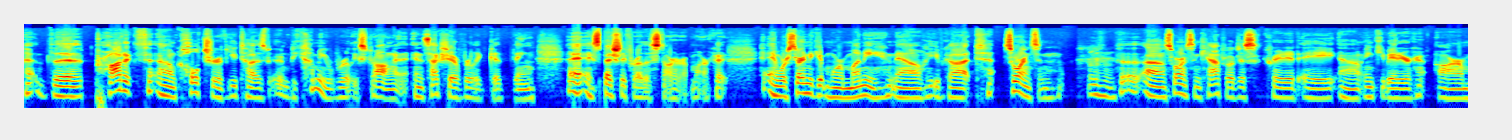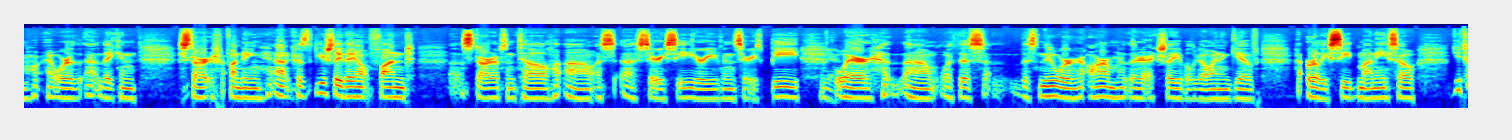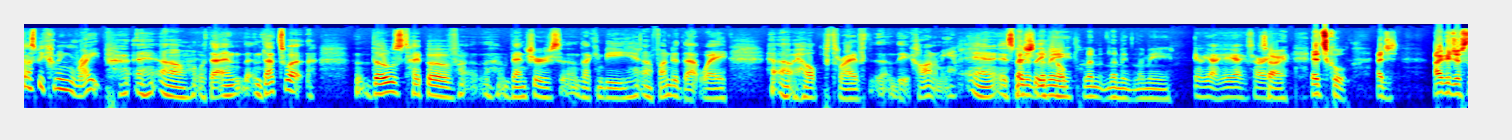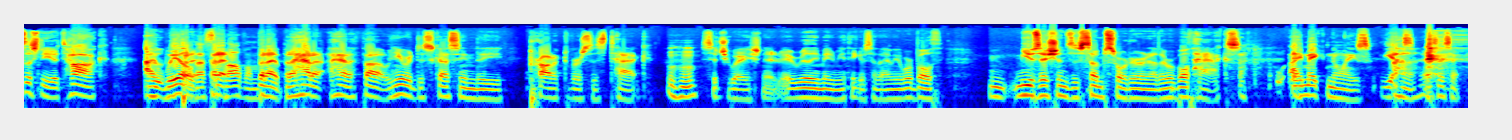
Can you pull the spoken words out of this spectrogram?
uh, the product um, culture of Utah is becoming really strong, and it's actually a really good thing, uh, especially for the startup market. And we're starting to get more money now. You've got Sorensen. Uh, Sorensen Capital just created a uh, incubator arm where uh, they can start funding because usually they don't fund uh, startups until um, a, a Series C or even Series B. Yeah. Where um, with this this newer arm, they're actually able to go in and give early seed money. So Utah's becoming ripe uh, with that, and, and that's what those type of ventures that can be uh, funded that way uh, help thrive the, economy, and especially let me, let me let me let me Oh, yeah, yeah, yeah. Sorry. Sorry, it's cool. I just I could just listen to you talk. I um, will, that's but the I- problem. But I but I had a I had a thought when you were discussing the product versus tech Mm-hmm. situation. It, it really made me think of something. I mean, we're both m- musicians of some sort or another. We're both hacks. I make noise. Yes. Uh, as I say,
